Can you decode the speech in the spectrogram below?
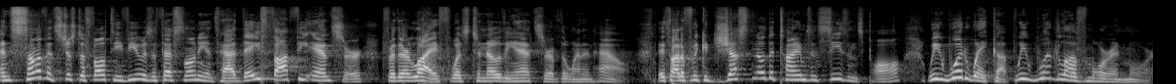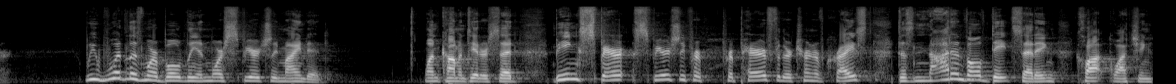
And some of it's just a faulty view, as the Thessalonians had. They thought the answer for their life was to know the answer of the when and how. They thought if we could just know the times and seasons, Paul, we would wake up. We would love more and more. we would live more boldly and more spiritually minded. One commentator said, being spiritually pre- prepared for the return of Christ does not involve date setting, clock watching,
